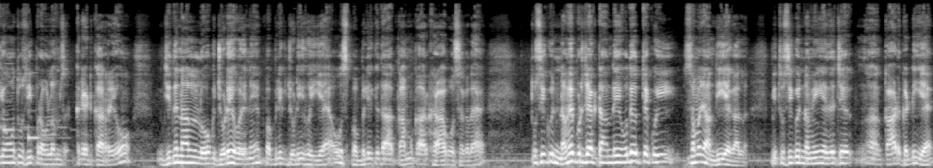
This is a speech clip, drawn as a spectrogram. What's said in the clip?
ਕਿਉਂ ਤੁਸੀਂ ਪ੍ਰੋਬਲਮਸ ਕ੍ਰੀਏਟ ਕਰ ਰਹੇ ਹੋ? ਜਿਹਦੇ ਨਾਲ ਲੋਕ ਜੁੜੇ ਹੋਏ ਨੇ ਪਬਲਿਕ ਜੁੜੀ ਹੋਈ ਹੈ, ਉਸ ਪਬਲਿਕ ਦਾ ਕੰਮਕਾਰ ਖਰਾਬ ਹੋ ਸਕਦਾ ਹੈ। ਤੁਸੀਂ ਕੋਈ ਨਵੇਂ ਪ੍ਰੋਜੈਕਟ ਆਂਦੇ ਉਹਦੇ ਉੱਤੇ ਕੋਈ ਸਮਝ ਆਂਦੀ ਹੈ ਗੱਲ, ਵੀ ਤੁਸੀਂ ਕੋਈ ਨਵੀਂ ਇਹਦੇ 'ਚ ਕਾਰਡ ਕੱਢੀ ਹੈ।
